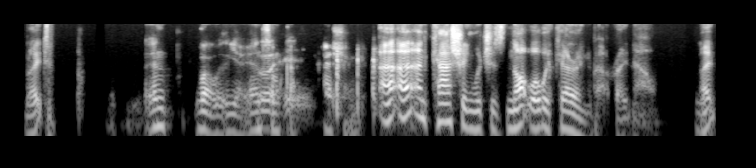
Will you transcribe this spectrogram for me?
Right? And well, yeah, and some caching. And, and caching, which is not what we're caring about right now. Mm. Right?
